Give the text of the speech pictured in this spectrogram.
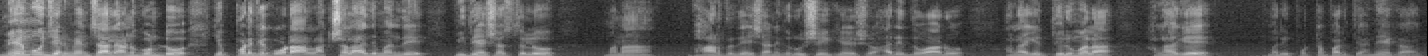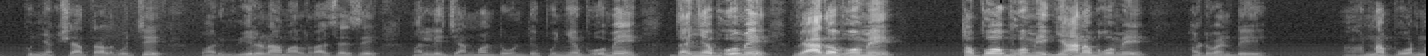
మేము జన్మించాలి అనుకుంటూ ఇప్పటికీ కూడా లక్షలాది మంది విదేశస్తులు మన భారతదేశానికి ఋషికేశ్ హరిద్వారు అలాగే తిరుమల అలాగే మరి పుట్టపర్తి అనేక పుణ్యక్షేత్రాలకు వచ్చి వారి వీరనామాలు రాసేసి మళ్ళీ జన్మంటూ ఉంటే పుణ్యభూమి ధన్యభూమి వేదభూమి తపోభూమి జ్ఞానభూమి అటువంటి అన్నపూర్ణ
